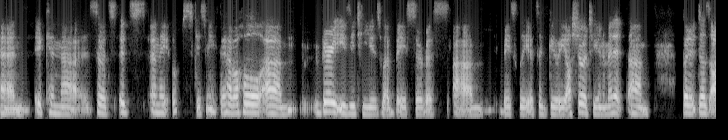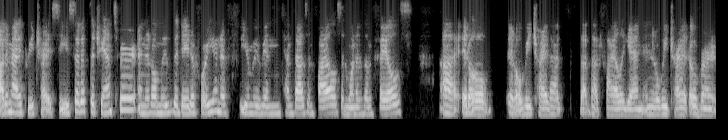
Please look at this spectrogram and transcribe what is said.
Um, and it can, uh, so it's, it's, and they, oops, excuse me, they have a whole very easy to use web-based service. basically, it's a GUI. I'll show it to you in a minute but it does automatic retries. So you set up the transfer and it'll move the data for you. And if you're moving 10,000 files and one of them fails, uh, it'll it'll retry that, that, that file again and it'll retry it over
